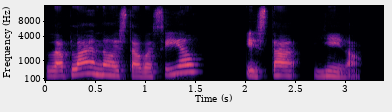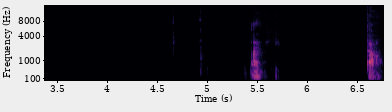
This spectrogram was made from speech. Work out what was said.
La playa no está vacía. Está llena. Aquí. Так.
